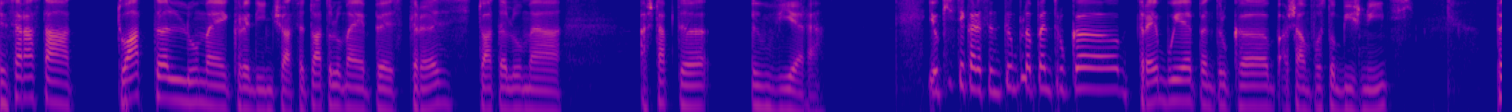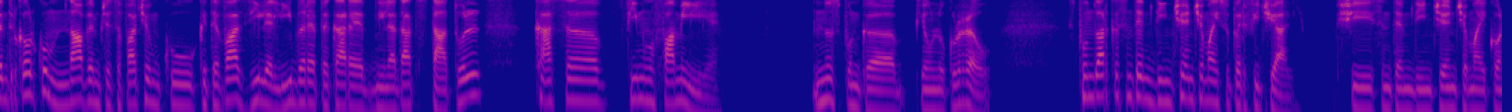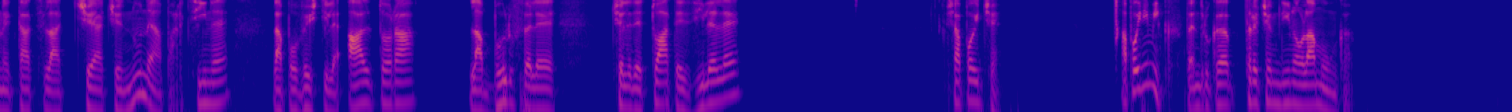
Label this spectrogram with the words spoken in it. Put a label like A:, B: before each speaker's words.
A: În seara asta toată lumea e credincioasă, toată lumea e pe străzi, toată lumea așteaptă învierea. E o chestie care se întâmplă pentru că trebuie, pentru că așa am fost obișnuiți, pentru că oricum nu avem ce să facem cu câteva zile libere pe care ni le-a dat statul ca să fim în familie. Nu spun că e un lucru rău, spun doar că suntem din ce în ce mai superficiali și suntem din ce în ce mai conectați la ceea ce nu ne aparține, la poveștile altora, la bârfele, cele de toate zilele. Și apoi ce? Apoi nimic, pentru că trecem din nou la muncă.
